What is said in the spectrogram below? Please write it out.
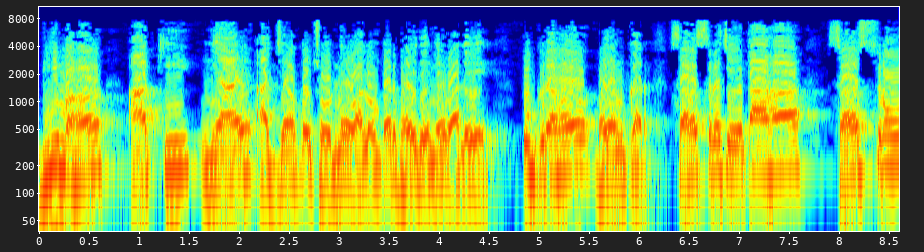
भीम आपकी न्याय आज्ञा को छोड़ने वालों पर भय देने वाले, उग्र, भयंकर सहस्र चेता सहस्रों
